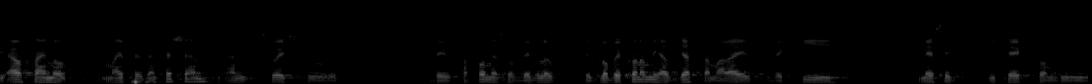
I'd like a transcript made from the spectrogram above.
the outline of my presentation and straight to the performance of the, glo the global economy. I've just summarized the key message we take from the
